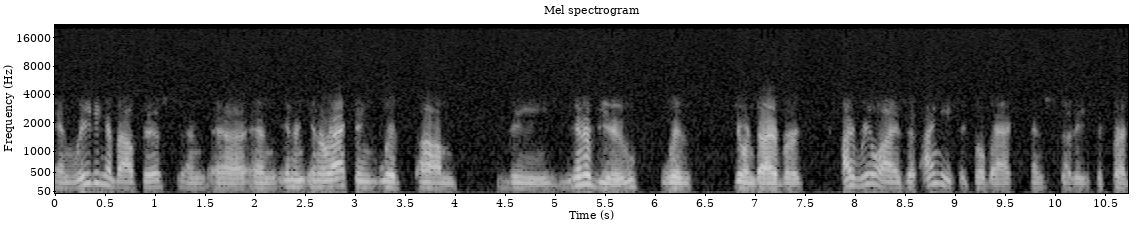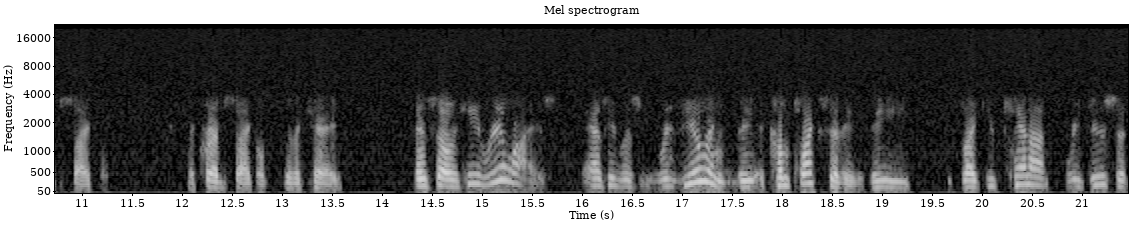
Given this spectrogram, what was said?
and reading about this and uh, and inter- interacting with um, the interview with Jordan Dyerberg, I realized that I need to go back and study the Krebs cycle, the Krebs cycle a K. And so he realized as he was reviewing the complexity, the like you cannot reduce it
